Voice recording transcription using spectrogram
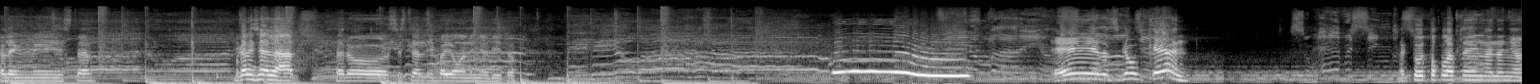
Galing ni Stel. Magaling siya lahat. Pero si Stel iba yung ano niya dito. Hey, let's go Ken! Nagtutuklap na yung ano niya.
